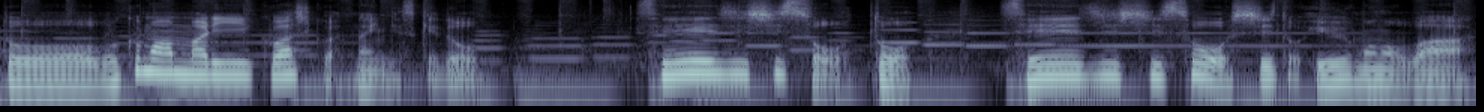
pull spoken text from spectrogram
と僕もあんまり詳しくはないんですけど政治思想と政治思想史というものは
